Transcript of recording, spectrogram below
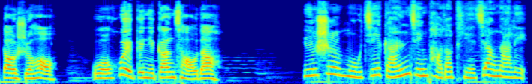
到时候我会给你干草的。”于是母鸡赶紧跑到铁匠那里。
